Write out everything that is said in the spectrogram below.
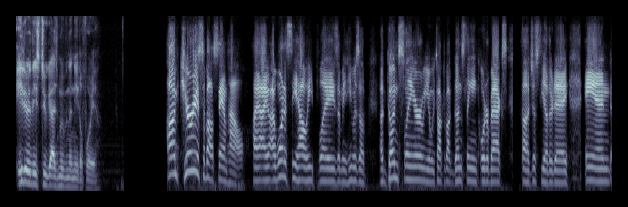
either of these two guys moving the needle for you? I'm curious about Sam Howell. I, I, I want to see how he plays. I mean, he was a, a gunslinger. You know, we talked about gunslinging quarterbacks uh, just the other day, and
